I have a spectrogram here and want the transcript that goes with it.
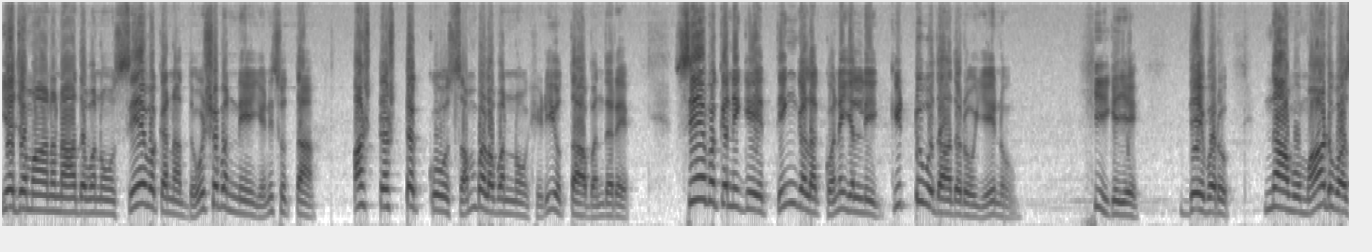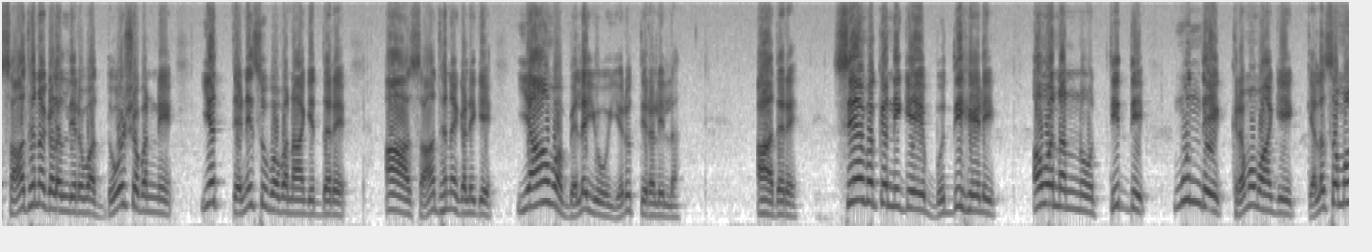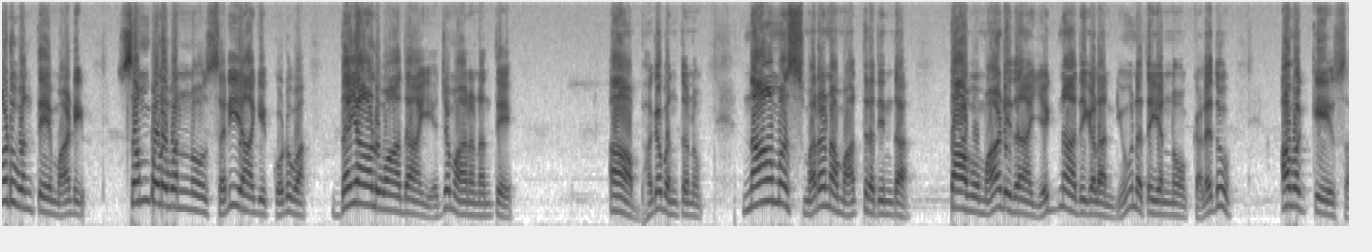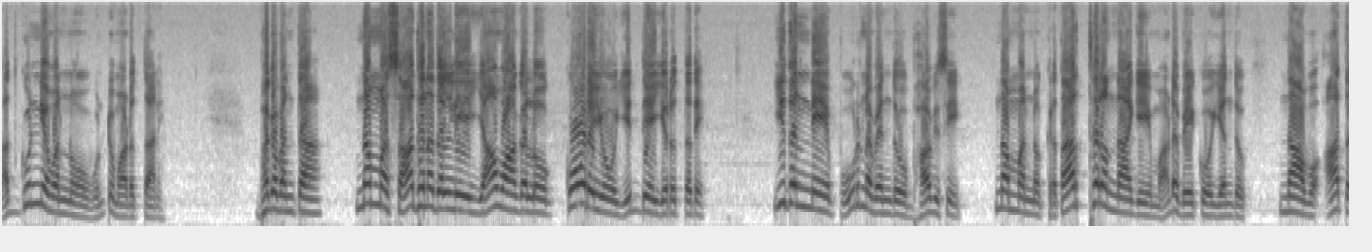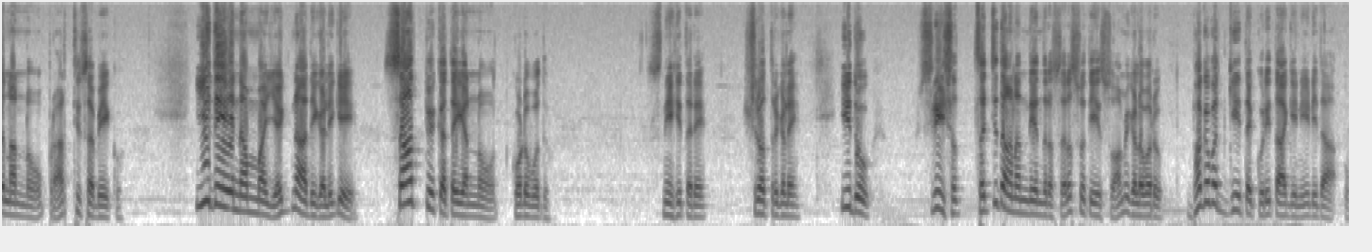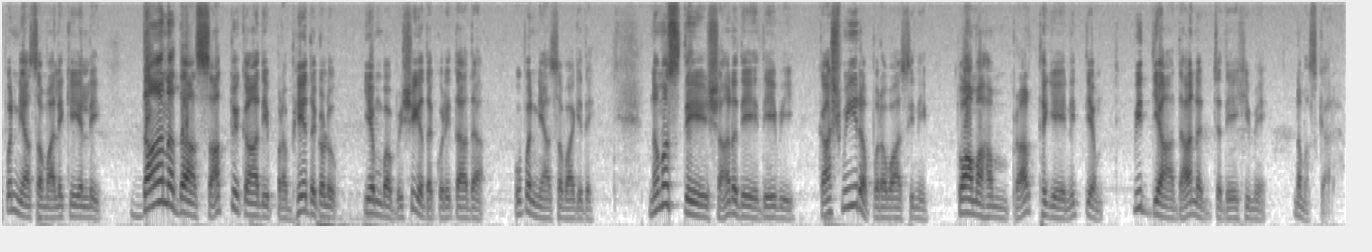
ಯಜಮಾನನಾದವನು ಸೇವಕನ ದೋಷವನ್ನೇ ಎಣಿಸುತ್ತಾ ಅಷ್ಟಷ್ಟಕ್ಕೂ ಸಂಬಳವನ್ನು ಹಿಡಿಯುತ್ತಾ ಬಂದರೆ ಸೇವಕನಿಗೆ ತಿಂಗಳ ಕೊನೆಯಲ್ಲಿ ಗಿಟ್ಟುವುದಾದರೂ ಏನು? ಹೀಗೆಯೇ ದೇವರು ನಾವು ಮಾಡುವ ಸಾಧನಗಳಲ್ಲಿರುವ ದೋಷವನ್ನೇ ಎತ್ತೆಣಿಸುವವನಾಗಿದ್ದರೆ ಆ ಸಾಧನಗಳಿಗೆ ಯಾವ ಬೆಲೆಯೂ ಇರುತ್ತಿರಲಿಲ್ಲ. ಆದರೆ ಸೇವಕನಿಗೆ ಬುದ್ಧಿ ಹೇಳಿ ಅವನನ್ನು ತಿದ್ದಿ ಮುಂದೆ ಕ್ರಮವಾಗಿ ಕೆಲಸ ಮಾಡುವಂತೆ ಮಾಡಿ ಸಂಬಳವನ್ನು ಸರಿಯಾಗಿ ಕೊಡುವ ದಯಾಳುವಾದ ಯಜಮಾನನಂತೆ. ಆ ಭಗವಂತನು ನಾಮಸ್ಮರಣ ಮಾತ್ರದಿಂದ ತಾವು ಮಾಡಿದ ಯಜ್ಞಾದಿಗಳ ನ್ಯೂನತೆಯನ್ನು ಕಳೆದು ಅವಕ್ಕೆ ಸದ್ಗುಣ್ಯವನ್ನು ಉಂಟು ಮಾಡುತ್ತಾನೆ ಭಗವಂತ, ನಮ್ಮ ಸಾಧನದಲ್ಲಿ ಯಾವಾಗಲೂ ಕೋರೆಯೋ ಇದ್ದೇ ಇರುತ್ತದೆ. ಇದನ್ನೇ ಪೂರ್ಣವೆಂದು ಭಾವಿಸಿ ನಮ್ಮನ್ನು ಕೃತಾರ್ಥರನ್ನಾಗಿ ಮಾಡಬೇಕು ಎಂದು ನಾವು ಆತನನ್ನು ಪ್ರಾರ್ಥಿಸಬೇಕು. ಇದೇ ನಮ್ಮ ಯಜ್ಞಾದಿಗಳಿಗೆ ಸಾತ್ವಿಕತೆಯನ್ನು ಕೊಡುವುದು. ಸ್ನೇಹಿತರೆ, ಶ್ರೋತೃಗಳೇ, ಇದು ಶ್ರೀ ಸಚ್ಚಿದಾನಂದೇಂದ್ರ ಸರಸ್ವತಿ ಸ್ವಾಮಿಗಳವರು ಭಗವದ್ಗೀತೆ ಕುರಿತಾಗಿ ನೀಡಿದ ಉಪನ್ಯಾಸ ಮಾಲಿಕೆಯಲ್ಲಿ ದಾನದ ಸಾತ್ವಿಕಾದಿ ಪ್ರಭೇದಗಳು ಎಂಬ ವಿಷಯದ ಕುರಿತಾದ ಉಪನ್ಯಾಸವಾಗಿದೆ. ನಮಸ್ತೆ ಶಾರದೆ ದೇವಿ, ಕಾಶ್ಮೀರ ಪುರವಾಸಿನಿ, ತ್ವಾಮಹಂ ಪ್ರಾರ್ಥೆಯೇ ನಿತ್ಯಂ ವಿದ್ಯಾದಾನಜ್ಜ ದೇಹಿಮೆ. ನಮಸ್ಕಾರ.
